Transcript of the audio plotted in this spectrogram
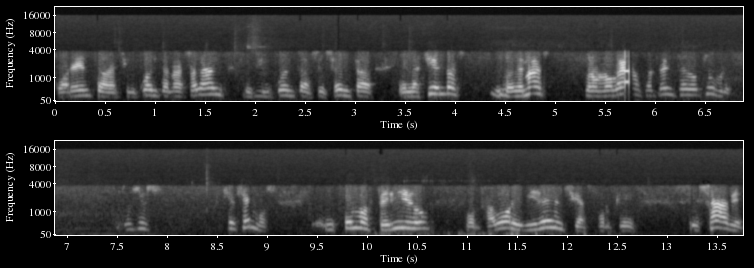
40 a 50 en Razalán, de 50 a 60 en las tiendas, y lo demás prorrogar hasta el 30 de octubre. Entonces, ¿qué hacemos? Hemos pedido, por favor, evidencias, porque se sabe,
